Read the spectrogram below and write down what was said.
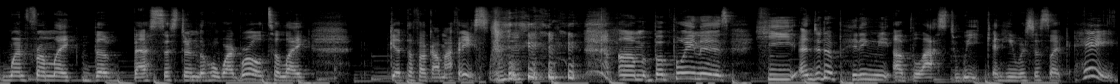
went from like the best sister in the whole wide world to like, get the fuck out of my face. um, but point is, he ended up hitting me up last week and he was just like, hey,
